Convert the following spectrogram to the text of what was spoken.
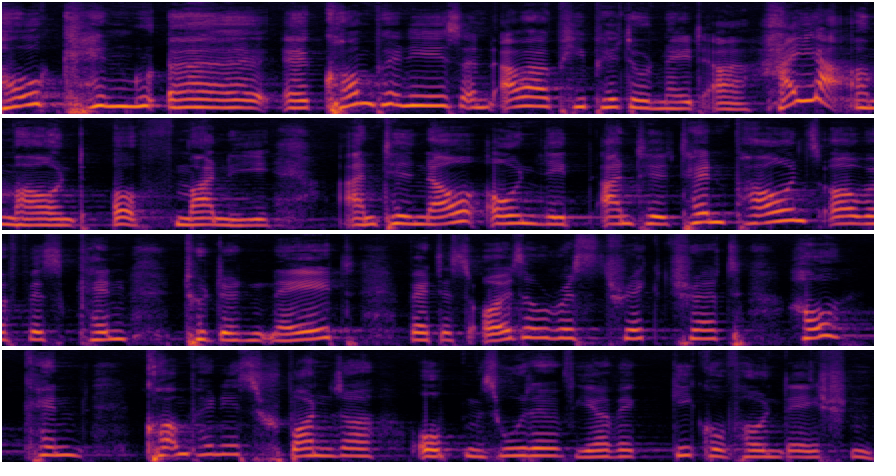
How can uh, uh, companies and other people donate a higher amount of money? Until now, only until 10 pounds, or with this can to donate, that is also restricted. How can companies sponsor Open Source via the Geeko Foundation?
